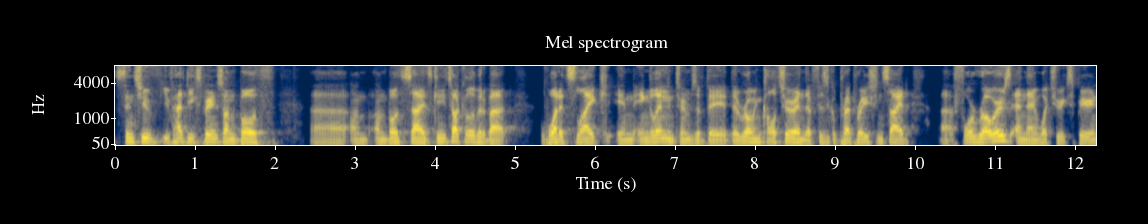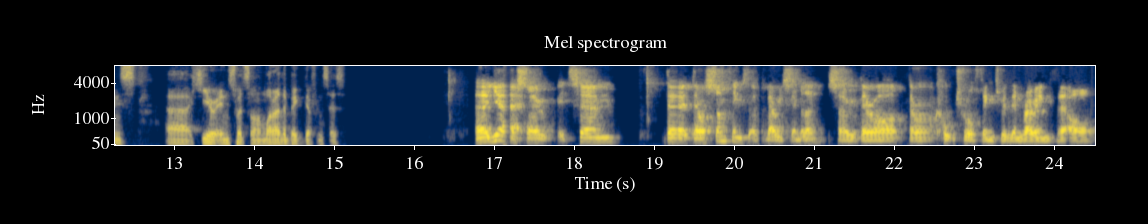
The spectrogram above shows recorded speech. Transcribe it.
Since you've you've had the experience on both uh, on on both sides. Can you talk a little bit about what it's like in England in terms of the the rowing culture and the physical preparation side uh, for rowers, and then what you experience uh, here in Switzerland? What are the big differences? Uh, yeah, so it's um, there. There are some things that are very similar. So there are there are cultural things within rowing that are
